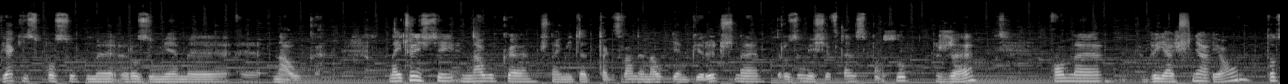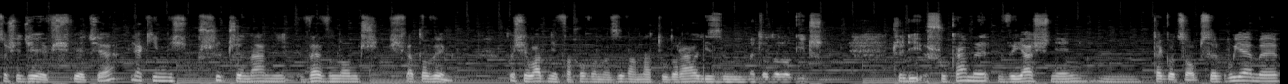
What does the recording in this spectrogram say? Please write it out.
w jaki sposób my rozumiemy e, naukę. Najczęściej naukę, przynajmniej te tak zwane nauki empiryczne, rozumie się w ten sposób, że one wyjaśniają to, co się dzieje w świecie, jakimiś przyczynami wewnątrz światowymi. To się ładnie fachowo nazywa naturalizm metodologiczny czyli szukamy wyjaśnień mm, tego, co obserwujemy,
